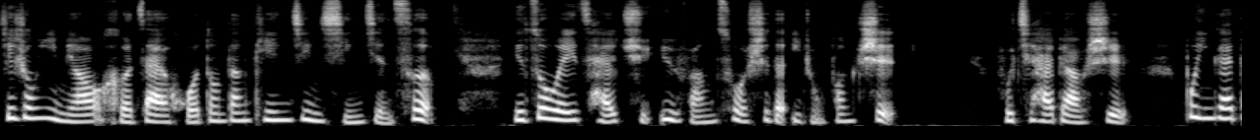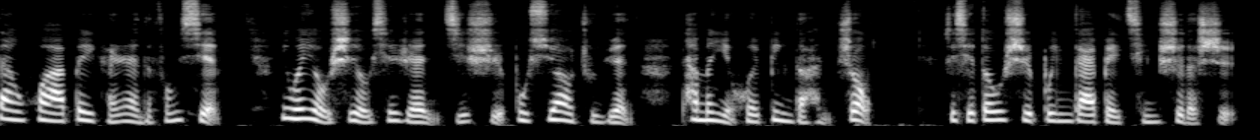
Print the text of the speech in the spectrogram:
接种疫苗和在活动当天进行检测，也作为采取预防措施的一种方式。福奇还表示，不应该淡化被感染的风险，因为有时有些人即使不需要住院，他们也会病得很重，这些都是不应该被轻视的事。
